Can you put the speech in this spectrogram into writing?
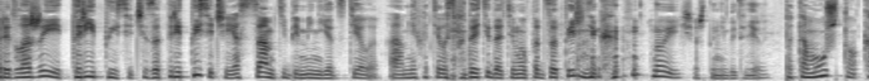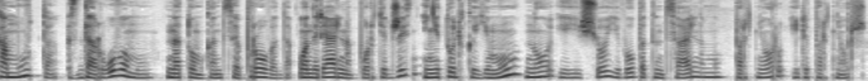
предложи ей три тысячи. За три тысячи я сам тебе миньет сделаю. А мне хотелось подойти, дать ему подзатыльник, ну и еще что-нибудь сделать. Потому что кому-то здоровому на том конце провода он реально портит жизнь, и не только ему, но и еще его потенциальному партнеру или партнерше.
